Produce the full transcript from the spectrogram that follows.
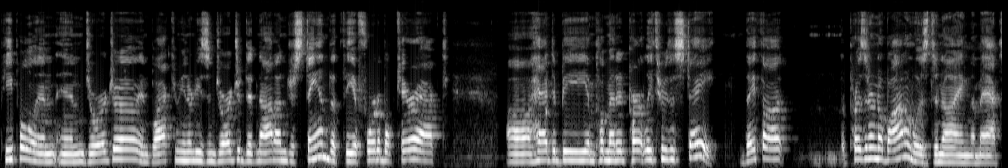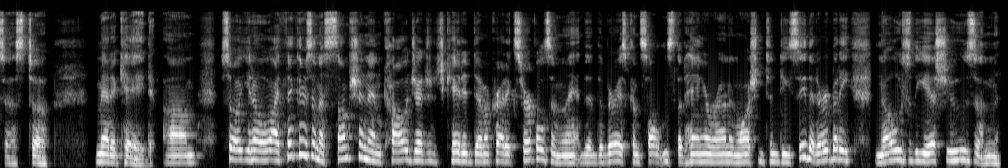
people in, in Georgia, in black communities in Georgia, did not understand that the Affordable Care Act uh, had to be implemented partly through the state. They thought President Obama was denying them access to Medicaid. Um, so, you know, I think there's an assumption in college educated Democratic circles and the, the, various consultants that hang around in Washington, D.C., that everybody knows the issues and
